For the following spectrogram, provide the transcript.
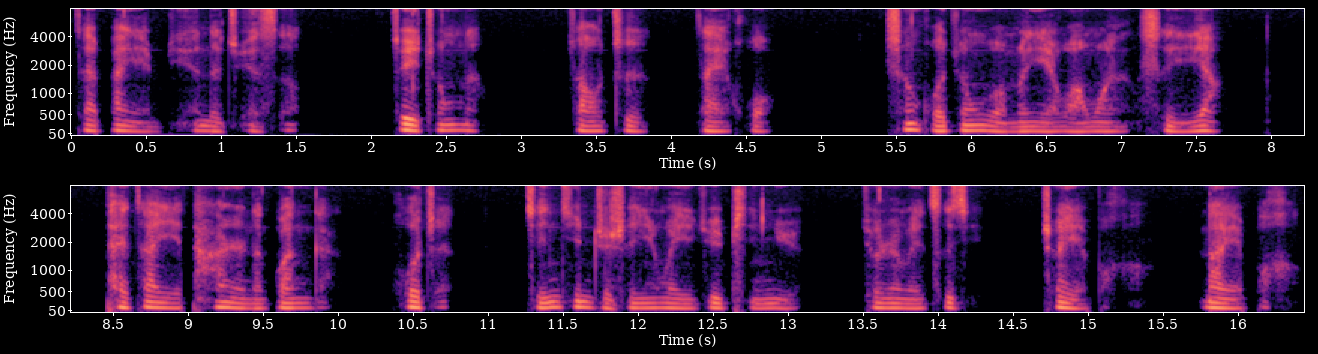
在扮演别人的角色，最终呢，招致灾祸。生活中我们也往往是一样，太在意他人的观感，或者。仅仅只是因为一句评语，就认为自己这也不好，那也不好，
